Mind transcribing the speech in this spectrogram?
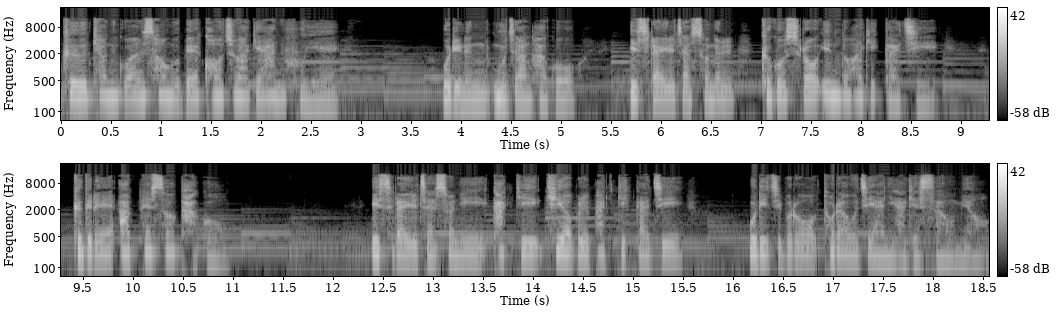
그 견고한 성읍에 거주하게 한 후에 우리는 무장하고 이스라엘 자손을 그곳으로 인도하기까지 그들의 앞에서 가고 이스라엘 자손이 각기 기업을 받기까지 우리 집으로 돌아오지 아니하겠사오며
